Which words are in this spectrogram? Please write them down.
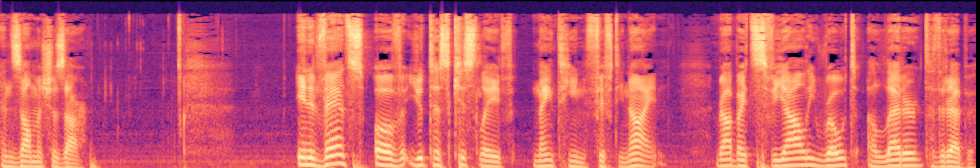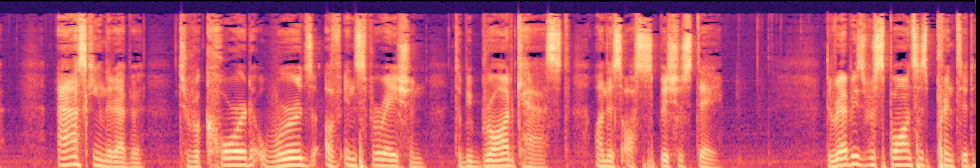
and Zalman Shazar. In advance of Yudtes Kislev 1959, Rabbi Tzviali wrote a letter to the Rebbe, asking the Rebbe to record words of inspiration to be broadcast on this auspicious day. The Rebbe's response is printed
